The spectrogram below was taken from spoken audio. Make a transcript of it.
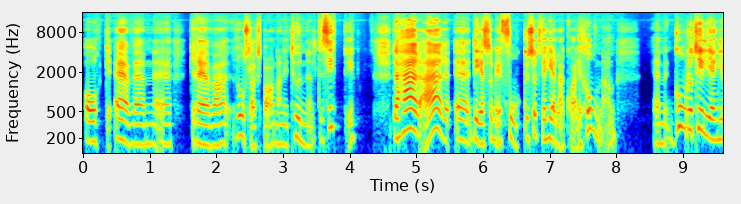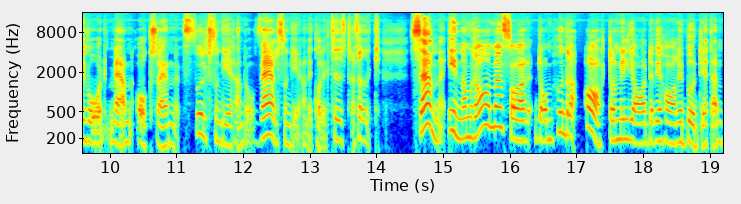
och även eh, gräva Roslagsbanan i tunnel till city. Det här är eh, det som är fokuset för hela koalitionen. En god och tillgänglig vård men också en fullt fungerande och välfungerande kollektivtrafik. Sen inom ramen för de 118 miljarder vi har i budgeten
